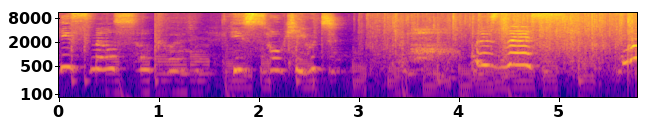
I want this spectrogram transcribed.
He smells so good. He's so cute. What is this? What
